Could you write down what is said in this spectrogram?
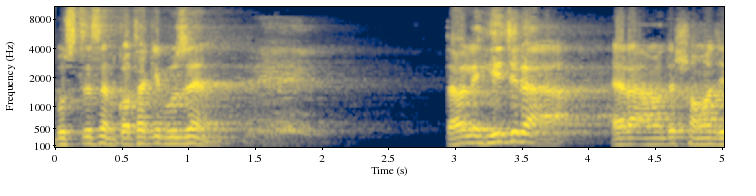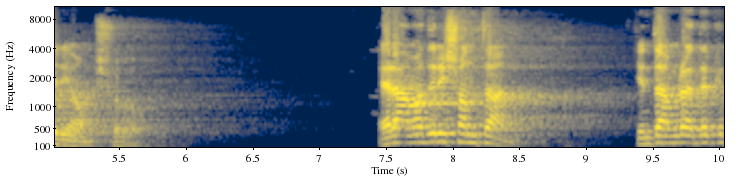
বুঝতেছেন কথা কি বুঝেন? তাহলে হিজরা এরা আমাদের সমাজেরই অংশ। এরা আমাদেরই সন্তান। কিন্তু আমরা এদেরকে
